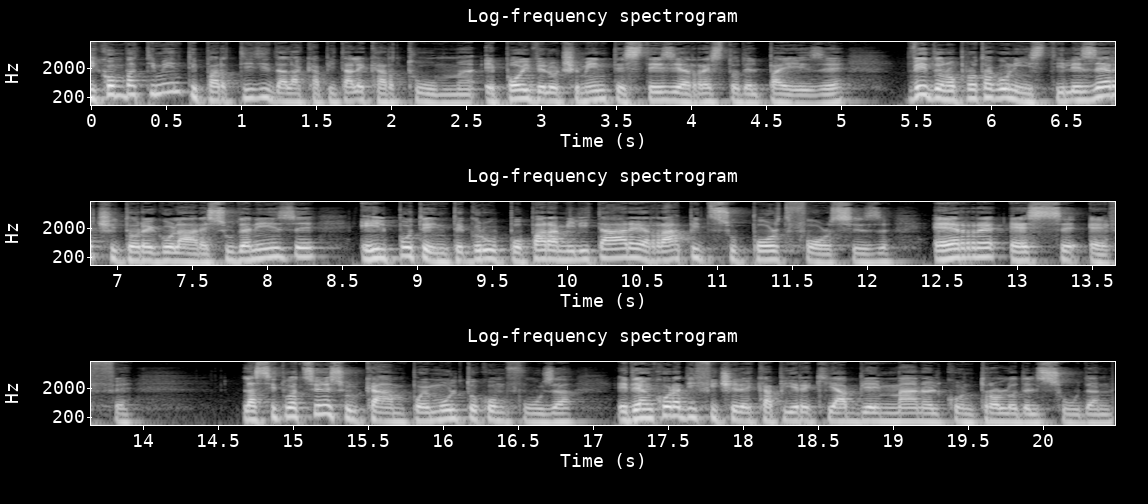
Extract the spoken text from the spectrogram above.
I combattimenti partiti dalla capitale Khartoum e poi velocemente estesi al resto del paese vedono protagonisti l'esercito regolare sudanese e il potente gruppo paramilitare Rapid Support Forces, RSF. La situazione sul campo è molto confusa ed è ancora difficile capire chi abbia in mano il controllo del Sudan.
